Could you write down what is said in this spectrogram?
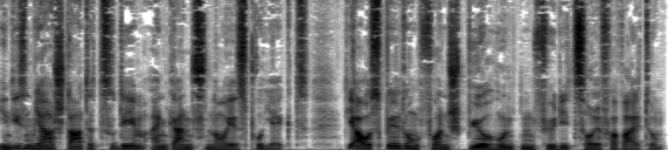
In diesem Jahr startet zudem ein ganz neues Projekt, die Ausbildung von Spürhunden für die Zollverwaltung.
